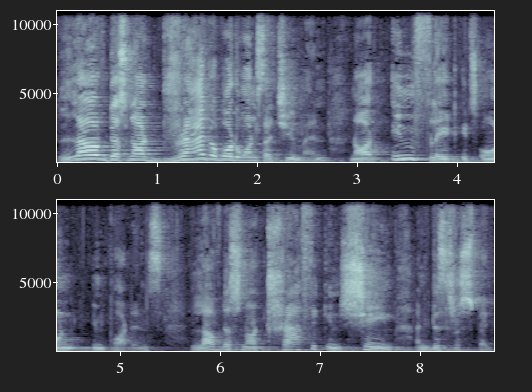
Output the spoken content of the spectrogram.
Love does not brag about one's achievement nor inflate its own importance. Love does not traffic in shame and disrespect,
